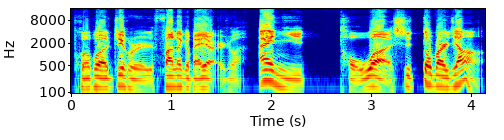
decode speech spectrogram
婆婆这会儿翻了个白眼儿说，爱你头啊，是豆瓣酱。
